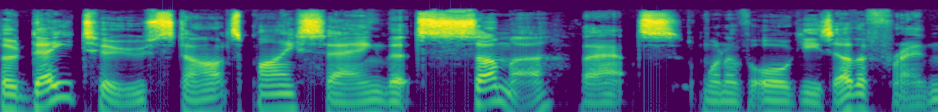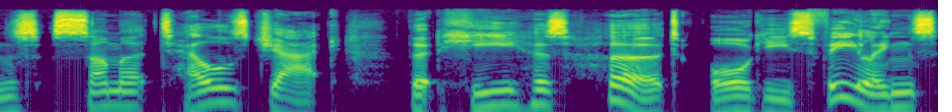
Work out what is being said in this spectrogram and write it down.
So, day two starts by saying that Summer, that's one of Augie's other friends, Summer tells Jack that he has hurt Augie's feelings,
